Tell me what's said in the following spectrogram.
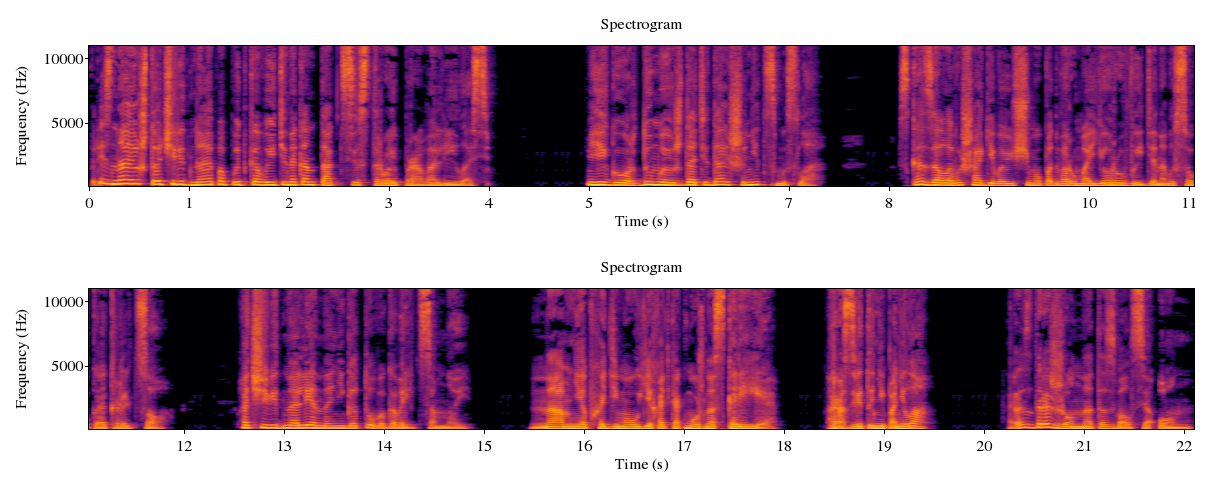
Признаю, что очередная попытка выйти на контакт с сестрой провалилась. «Егор, думаю, ждать и дальше нет смысла», — сказала вышагивающему по двору майору, выйдя на высокое крыльцо. «Очевидно, Лена не готова говорить со мной». «Нам необходимо уехать как можно скорее. Разве ты не поняла?» Раздраженно отозвался он.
